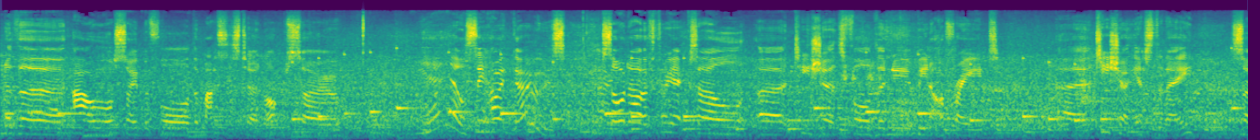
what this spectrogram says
another hour or so before the masses turn up. So yeah, we'll see how it goes. Sold out of 3XL uh, t-shirts for the new Be Not Afraid uh, t-shirt yesterday. So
